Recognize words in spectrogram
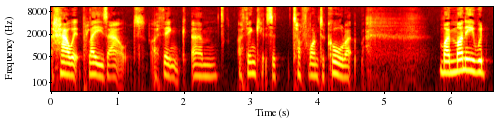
how it plays out. I think um, I think it's a tough one to call. My money would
